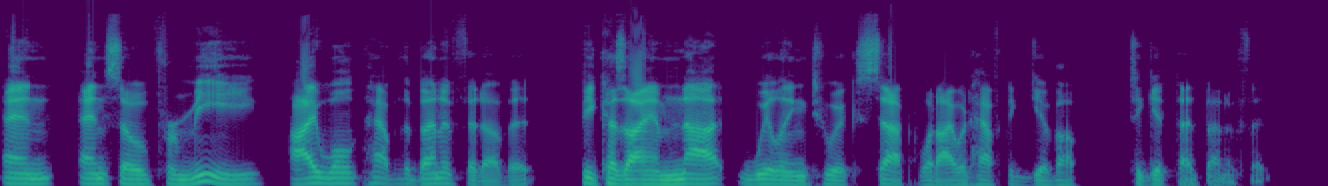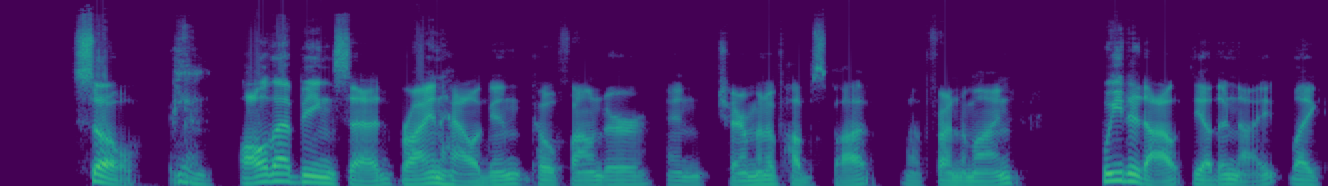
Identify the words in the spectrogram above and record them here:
and and so for me i won't have the benefit of it because i am not willing to accept what i would have to give up to get that benefit. So all that being said brian halligan co-founder and chairman of hubspot a friend of mine tweeted out the other night like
